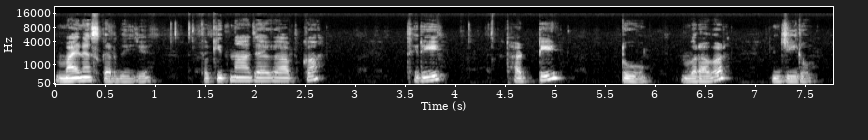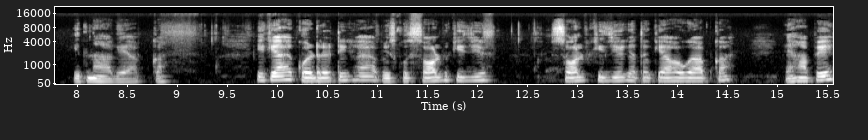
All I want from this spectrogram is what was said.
माइनस कर दीजिए तो कितना आ जाएगा आपका? थ्री थर्टी टू बराबर ज़ीरो। इतना आ गया आपका। ये क्या है? क्वाड्रेटिक है। आप इसको सॉल्व कीजिए। सॉल्व कीजिएगा तो क्या होगा आपका? यहाँ पे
